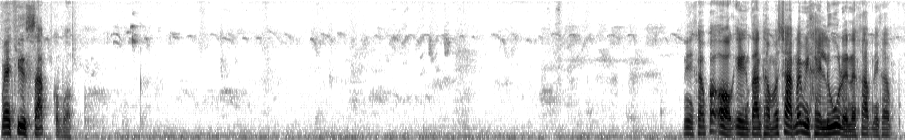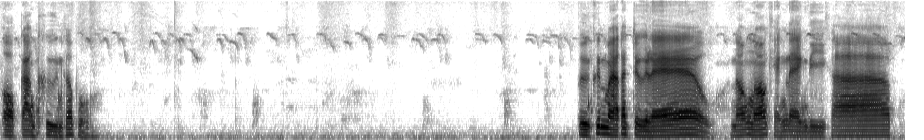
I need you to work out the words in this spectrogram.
แม่ชื่อซับก็บอก นี่ครับเขาออกเองตามธรรมชาติไม่มีใครรู้เลยนะครับนี่ครับออกกลางคืนครับผมตื่นขึ้นมาก็เจอแล้ว น้องๆแข็งแรงดีครับ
